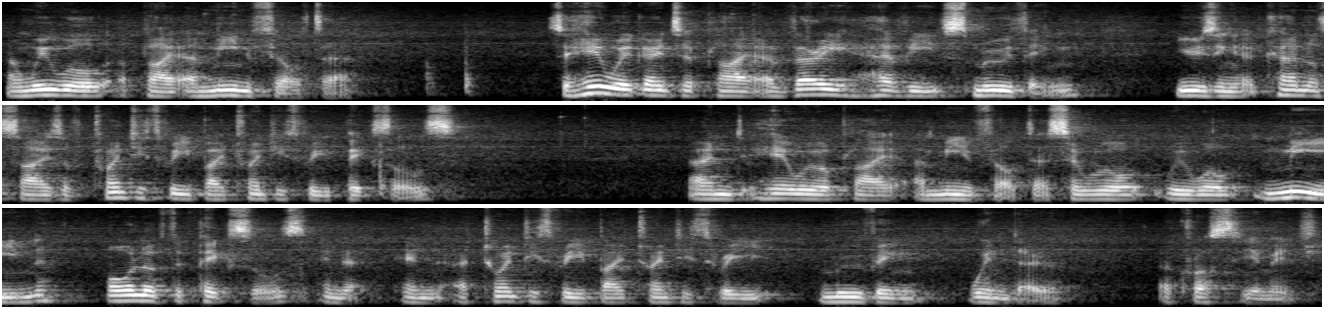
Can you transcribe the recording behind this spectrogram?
And we will apply a mean filter. So here we're going to apply a very heavy smoothing using a kernel size of 23 by 23 pixels. And here we will apply a mean filter. So we'll, we will mean all of the pixels in a, in a 23 by 23 moving window across the image.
